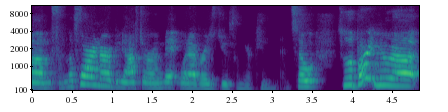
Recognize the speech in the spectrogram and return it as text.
um, from the foreigner, but you have to remit whatever is due from your kinsman. So, so the Bartanura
